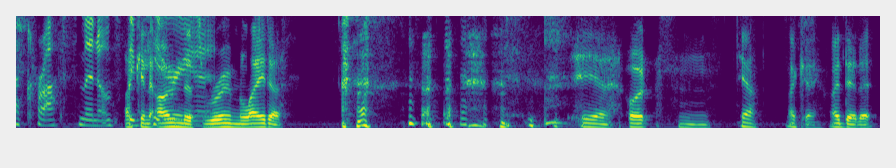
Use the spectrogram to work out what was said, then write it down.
a craftsman of Superior. I can own this room later. yeah. Or hmm, yeah. Okay, I did it.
